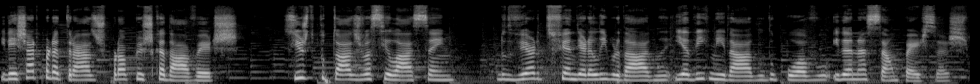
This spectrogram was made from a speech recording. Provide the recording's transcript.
e deixar para trás os próprios cadáveres, se os deputados vacilassem no dever de defender a liberdade e a dignidade do povo e da nação persas.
